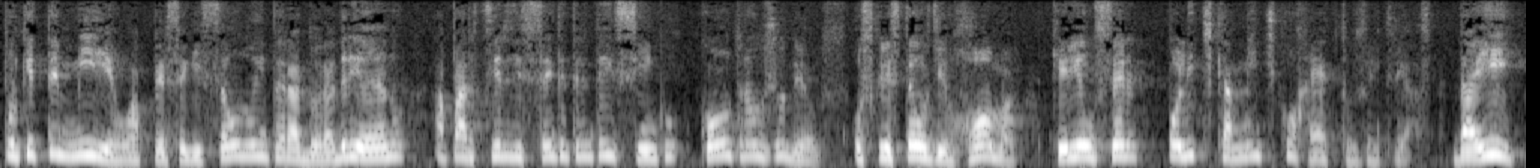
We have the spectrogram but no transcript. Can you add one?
porque temiam a perseguição do imperador Adriano a partir de 135 contra os judeus. Os cristãos de Roma queriam ser politicamente corretos, entre aspas. Daí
